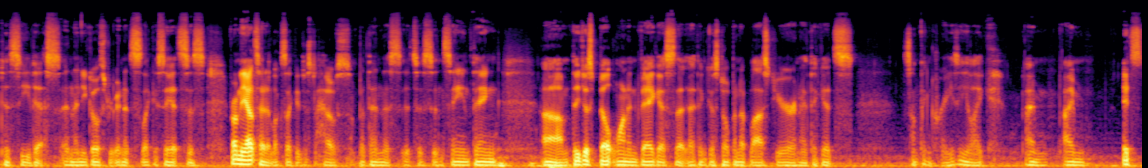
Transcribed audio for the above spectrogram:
to see this, and then you go through, and it's like I say, it's this. From the outside, it looks like it's just a house, but then this, it's this insane thing. Um, they just built one in Vegas that I think just opened up last year, and I think it's something crazy. Like I'm, I'm, it's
